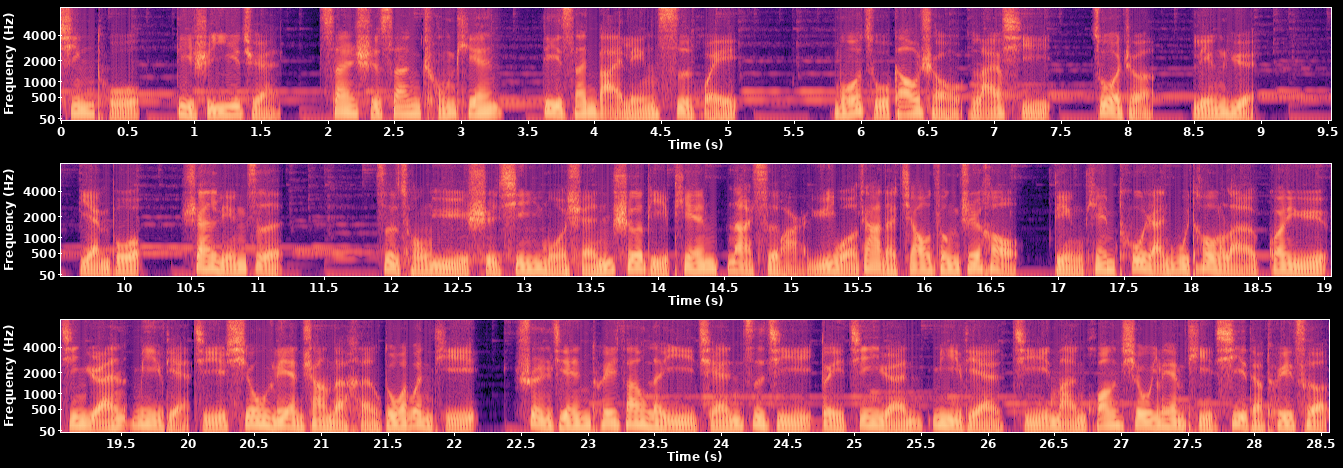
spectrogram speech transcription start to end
星图第十一卷三十三重天第三百零四回，魔族高手来袭。作者：凌月。演播：山灵子。自从与噬心魔神奢比天那次尔虞我诈的交锋之后，顶天突然悟透了关于金元秘典及修炼上的很多问题，瞬间推翻了以前自己对金元秘典及蛮荒修炼体系的推测。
